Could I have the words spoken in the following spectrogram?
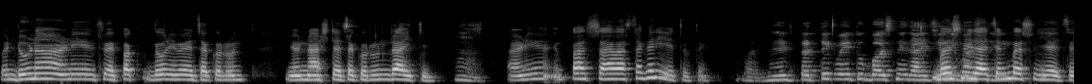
पण धुणं आणि स्वयंपाक दोन्ही वेळेचा करून नाश्त्याचं करून जायचे हम्म. आणि पाच सहा वाजता घरी येत होते. म्हणजे प्रत्येक वेळी तू बसने जायची बसने जायचं आणि बसने यायचं.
